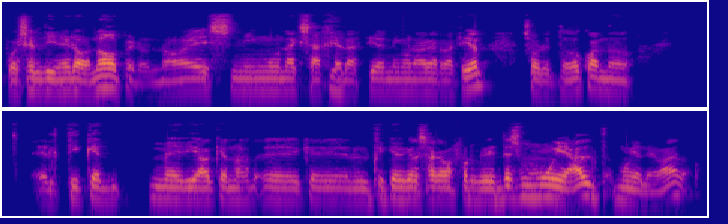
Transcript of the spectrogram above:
puede ser dinero o no, pero no es ninguna exageración, ninguna aberración, sobre todo cuando el ticket medio al que, eh, que el ticket que le sacamos por cliente es muy alto, muy elevado.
